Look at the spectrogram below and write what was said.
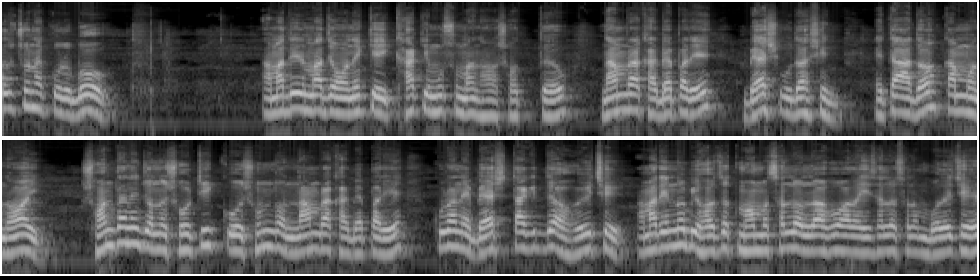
আলোচনা করব। আমাদের মাঝে অনেকেই খাঁটি মুসলমান হওয়া সত্ত্বেও নাম রাখার ব্যাপারে বেশ উদাসীন। এটা আদৌ কাম্য নয়। সন্তানের জন্য সঠিক ও সুন্দর নাম রাখার ব্যাপারে কোরআনে বেশ তাগিদ দেওয়া হয়েছে। আমাদের নবী হজরত মোহাম্মদ সাল্লাহ আলহি সাল্লাম বলেছেন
